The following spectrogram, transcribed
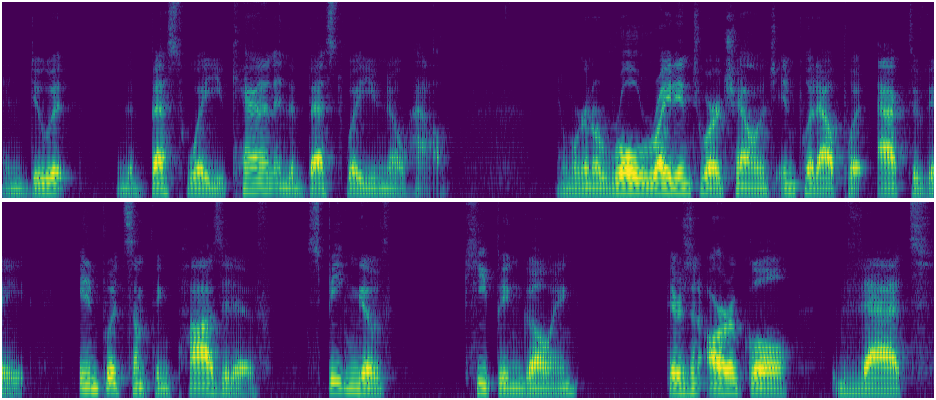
and do it in the best way you can, in the best way you know how. And we're going to roll right into our challenge: input, output, activate. Input something positive. Speaking of keeping going, there's an article that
